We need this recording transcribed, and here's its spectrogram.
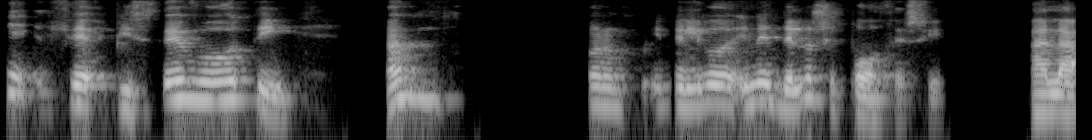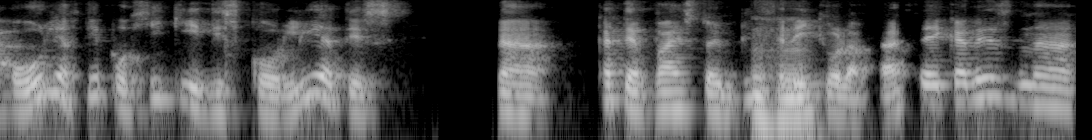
Και θε- πιστεύω ότι, αν, τώρα είναι, λίγο, είναι εντελώς υπόθεση, αλλά όλη αυτή η εποχή και η δυσκολία της να κατεβάσει το MP3 Μμμ. και όλα αυτά, θα έκανες να,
